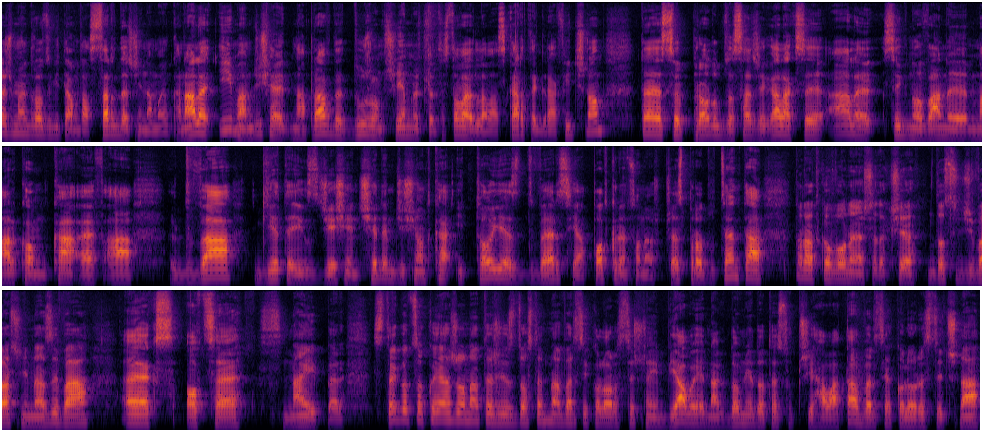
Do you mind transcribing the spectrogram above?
Cześć moi drodzy, witam Was serdecznie na moim kanale i mam dzisiaj naprawdę dużą przyjemność przetestować dla Was kartę graficzną. To jest produkt w zasadzie Galaxy, ale sygnowany marką KFA 2 GTX 1070 i to jest wersja podkręcona już przez producenta. Dodatkowo ona jeszcze tak się dosyć dziwacznie nazywa XOC Sniper. Z tego co kojarzę, ona też jest dostępna w wersji kolorystycznej białej, jednak do mnie do testów przyjechała ta wersja kolorystyczna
